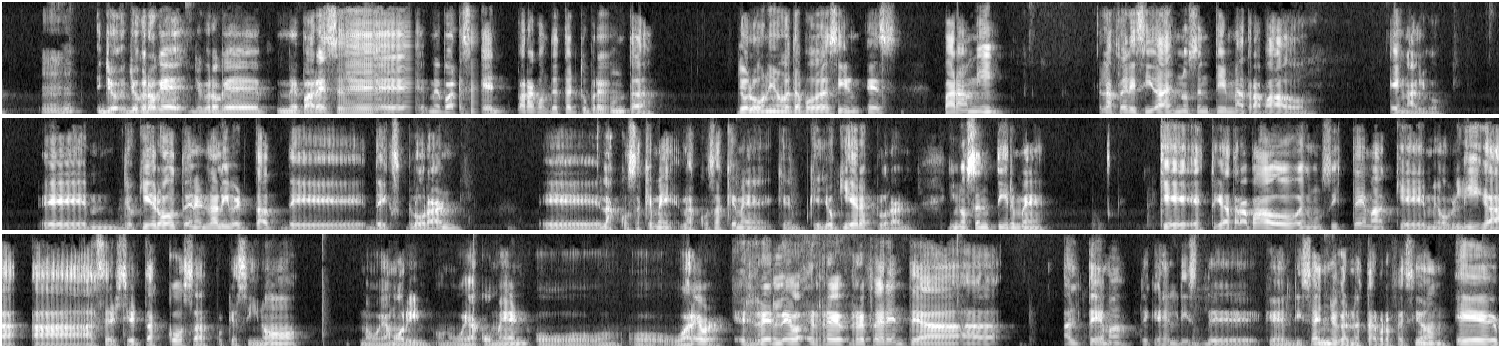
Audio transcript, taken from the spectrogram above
yo, yo creo que, yo creo que me parece, me parece que para contestar tu pregunta, yo lo único que te puedo decir es, para mí, la felicidad es no sentirme atrapado en algo. Eh, yo quiero tener la libertad de, de explorar eh, las cosas que me, las cosas que me, que, yo quiera explorar y no sentirme que estoy atrapado en un sistema que me obliga a hacer ciertas cosas, porque si no, me voy a morir, o no voy a comer, o, whatever. referente a, al tema de que es el, de, que es el diseño, que es nuestra profesión, eh,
